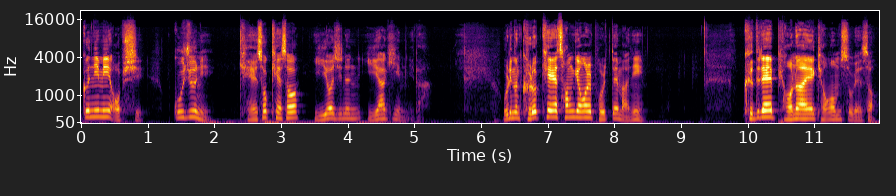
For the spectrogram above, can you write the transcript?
끊임이 없이 꾸준히 계속해서 이어지는 이야기입니다. 우리는 그렇게 성경을 볼 때만이 그들의 변화의 경험 속에서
